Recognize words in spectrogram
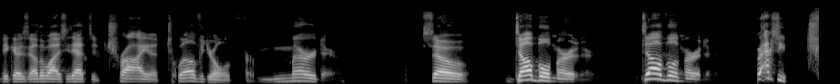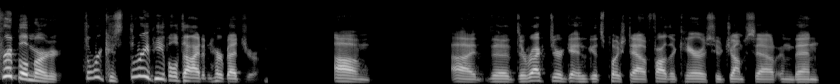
because otherwise he'd have to try a 12 year old for murder. So, double murder, double murder, actually triple murder, three because three people died in her bedroom. Um, uh, the director get, who gets pushed out, Father Karras, who jumps out, and then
